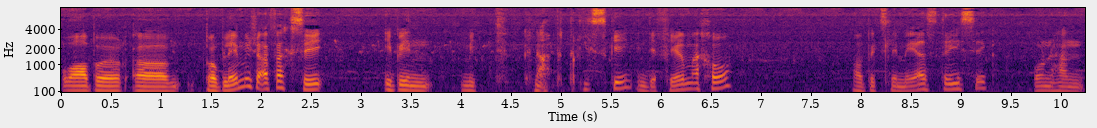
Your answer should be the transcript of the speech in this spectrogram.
Aber äh, das Problem ist einfach gewesen, ich bin mit knapp 30 in die Firma gekommen, ein bisschen mehr als 30 und habe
